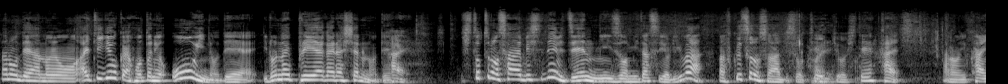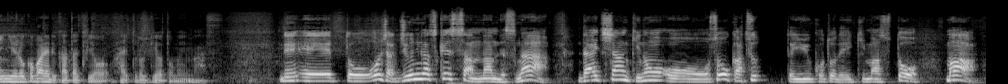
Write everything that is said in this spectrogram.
なので、あの、IT 業界本当に多いので、いろんなプレイヤーがいらっしゃるので、はい一つのサービスで全ニーズを満たすよりは、まあ、複数のサービスを提供して、はい、あの、会員に喜ばれる形を、はい、届けようと思います。で、えーっと、御社12月決算なんですが、第一四半期のお総括っていうことでいきますと、まあ、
